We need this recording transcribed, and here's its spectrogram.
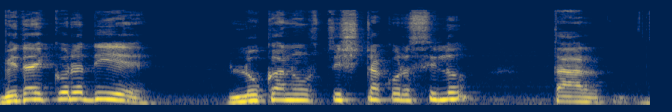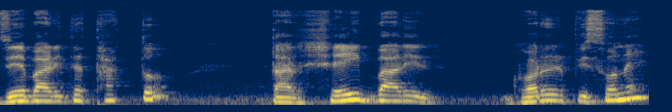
বিদায় করে দিয়ে লুকানোর চেষ্টা করেছিল। তার যে বাড়িতে থাকতো, তার সেই বাড়ির ঘরের পিছনে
